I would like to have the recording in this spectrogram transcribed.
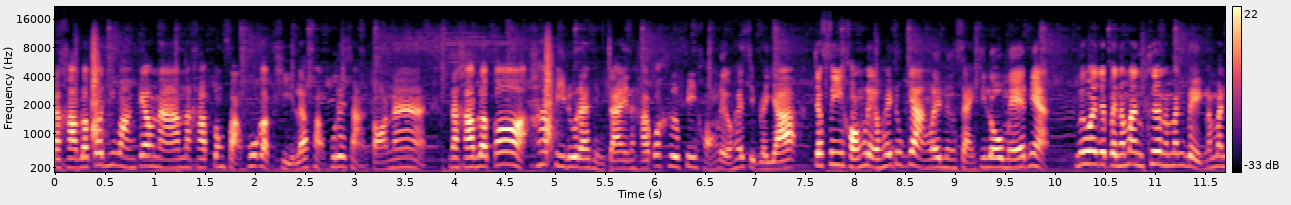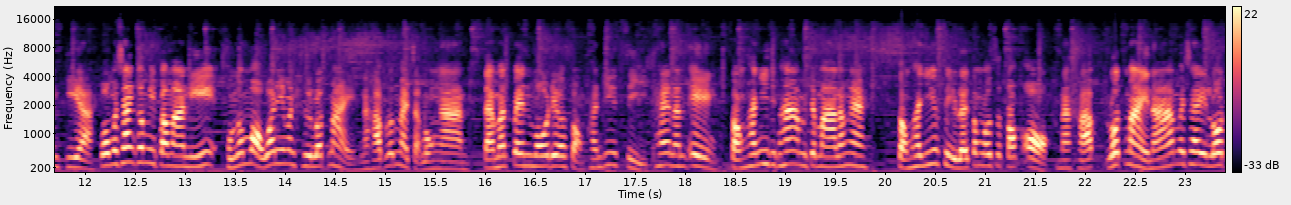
นะครับแล้วก็ที่วางแก้วน้ำนะครับตรงฝั่งผู้ขับขี่และฝั่งผู้โดยสารตอนหน้านะครับแล้วก็ 5 ปีดูแลถึงใจนะครับก็คือฟรีของเหลวให้ 10 ระยะ จะฟรีของเหลวให้ทุกอย่างเลย 1 0 0 0 0 0กิโลเมตรเนี่ยไม่ว่าจะเป็นน้ำมันเครื่องน้ำมันเบรกน้ำมันเกียร์โปรโมชั่นก็มีประมาณนี้ ผมต้องบอกว่านี่มันคือรถใหม่นะครับรถใหม่จากโรงงาน แต่มันเป็นโมเดล 2024 แค่นั้นเอง 2025 มันจะมาแล้วไง2024 เลยต้องลดสต็อกออกนะครับ รถใหม่นะ ไม่ใช่รถ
